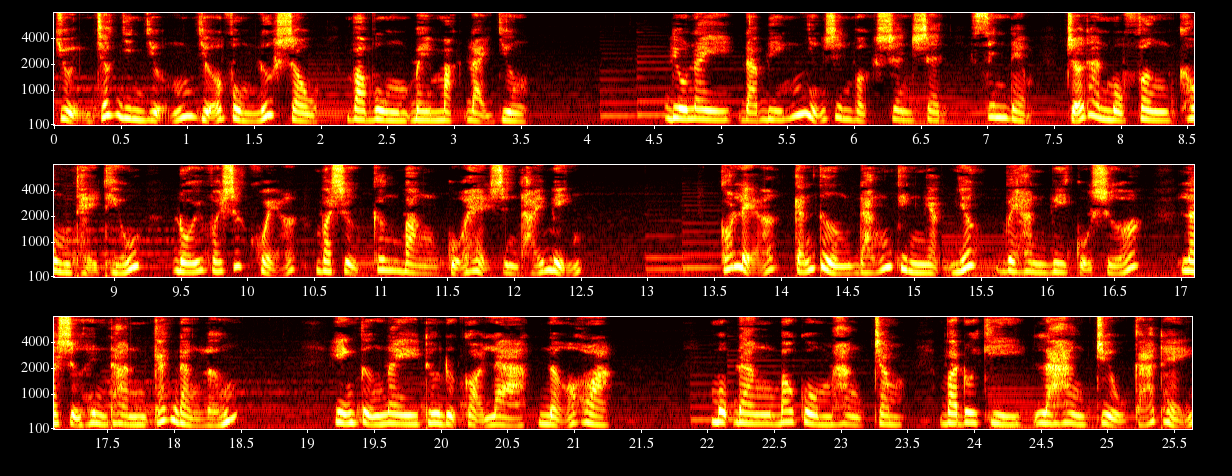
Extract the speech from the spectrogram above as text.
chuyển chất dinh dưỡng giữa vùng nước sâu và vùng bề mặt đại dương. Điều này đã biến những sinh vật sên sên, xinh đẹp trở thành một phần không thể thiếu đối với sức khỏe và sự cân bằng của hệ sinh thái biển. Có lẽ cảnh tượng đáng kinh ngạc nhất về hành vi của sứa là sự hình thành các đàn lớn. Hiện tượng này thường được gọi là nở hoa. Một đàn bao gồm hàng trăm và đôi khi là hàng triệu cá thể.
